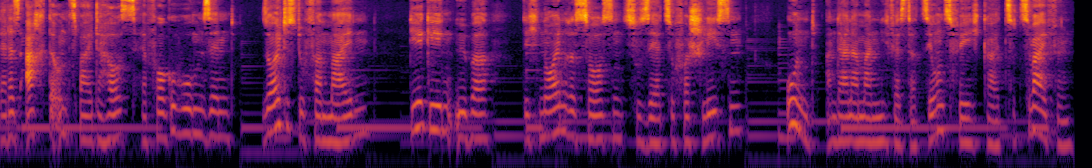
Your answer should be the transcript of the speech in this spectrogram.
Da das achte und zweite Haus hervorgehoben sind, solltest du vermeiden, dir gegenüber dich neuen Ressourcen zu sehr zu verschließen und an deiner Manifestationsfähigkeit zu zweifeln.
